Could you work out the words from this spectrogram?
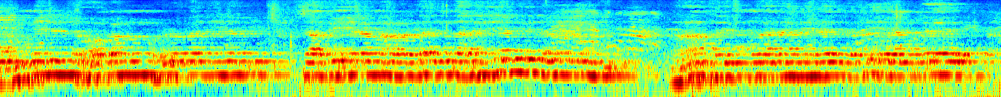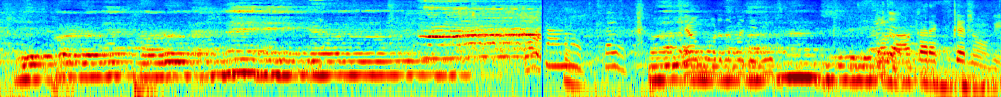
നമ്മിൽ ലോകം മുഴുവനിലും ശബീരമർദ്ദനയിലും ആൾക്കാരൊക്കെ നോക്കി.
